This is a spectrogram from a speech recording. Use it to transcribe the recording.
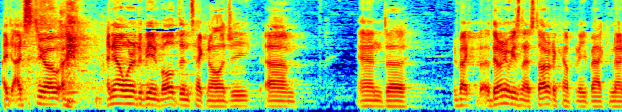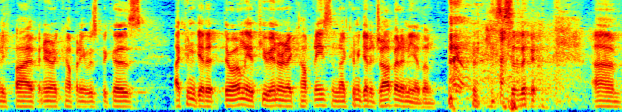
I, I just you know I knew I wanted to be involved in technology, um, and uh, in fact, the only reason I started a company back in '95, an internet company, was because I couldn't get it. There were only a few internet companies, and I couldn't get a job at any of them. so they, um,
